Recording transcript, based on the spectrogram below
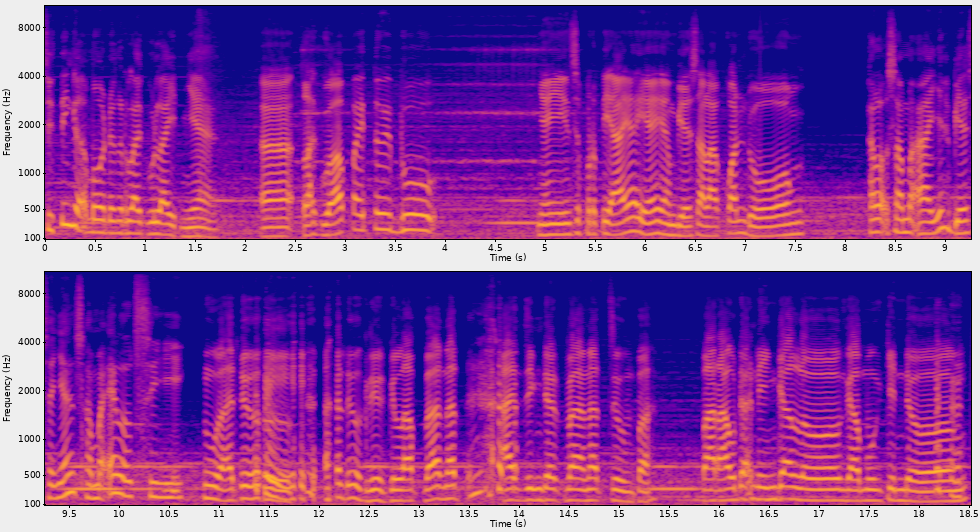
Siti nggak mau denger lagu lainnya. Eh, lagu apa itu ibu? Nyanyiin seperti ayah ya yang biasa lakukan dong. Kalau sama ayah biasanya sama Elsie. Waduh, aduh dia gelap banget, anjing dead banget sumpah. Parah udah ninggal loh, nggak mungkin dong.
